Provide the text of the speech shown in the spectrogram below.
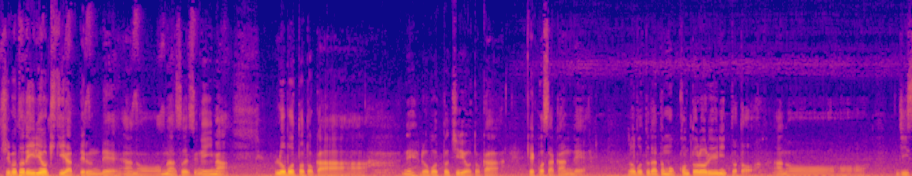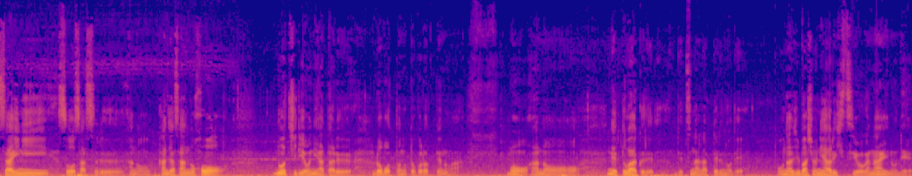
仕事で医療機器やってるんであのまあそうですよね。今ロボットとかねロボット治療とか結構盛んでロボットだともうコントロールユニットとあの実際に操作するあの患者さんの方の治療にあたるロボットのところっていうのはもうあのネットワークででつながってるので同じ場所にある必要がないので、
